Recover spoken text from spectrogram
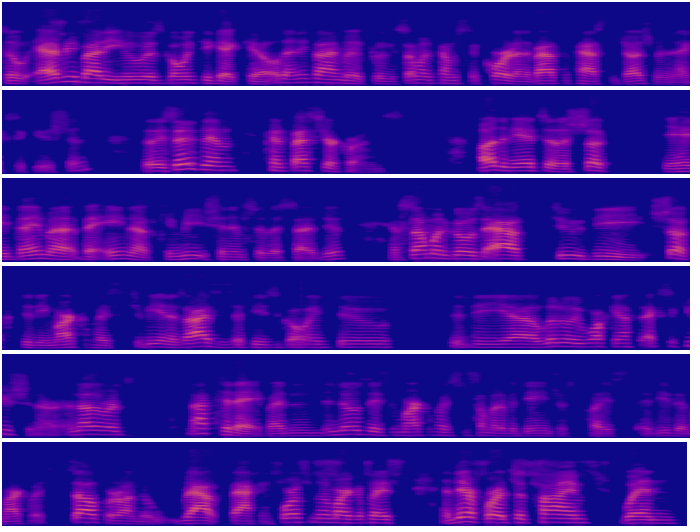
So everybody who is going to get killed, anytime if someone comes to court and about to pass the judgment and execution, so they say to him, confess your crimes. Adam if someone goes out to the shuk, to the marketplace, to be in his eyes as if he's going to, to the uh, literally walking after executioner. In other words, not today, but in, in, those days, the marketplace was somewhat of a dangerous place, at either the marketplace itself or on the route back and forth from the marketplace. And therefore, it's a time when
